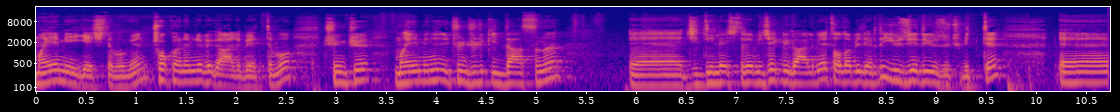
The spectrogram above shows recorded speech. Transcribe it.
Miami'yi geçti bugün. Çok önemli bir galibiyetti bu. Çünkü Miami'nin üçüncülük iddiasını e, ciddileştirebilecek bir galibiyet olabilirdi. 107-103 bitti. E,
